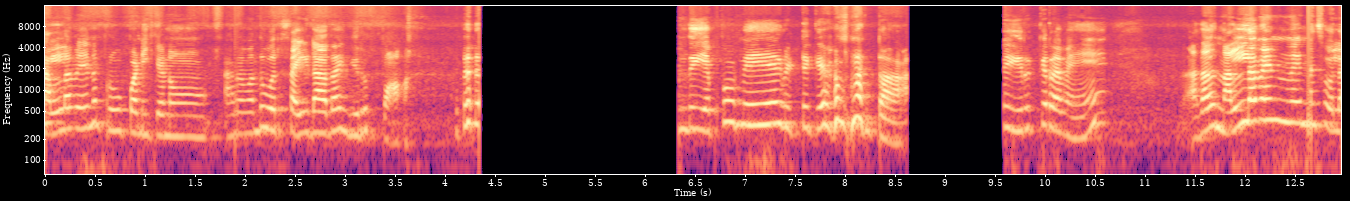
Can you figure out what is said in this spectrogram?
நல்லவேன்னு ப்ரூவ் பண்ணிக்கணும். அவன் வந்து ஒரு சைடாக தான் இருப்பான். இந்த எப்பவுமே விட்டுக்க மாட்டான் இருக்கிறவன் அதாவது நல்லவன் என்ன சொல்ல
